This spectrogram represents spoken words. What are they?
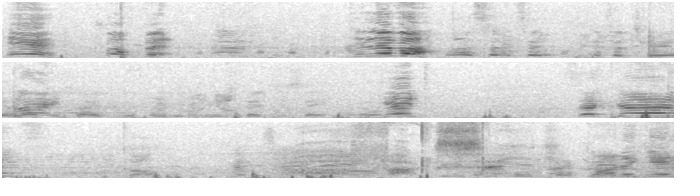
here, stop it. Deliver. That's a, it's a, it's a three. That's a save. You think you said you say, you know? Good. Seconds! Fuck's sake. Gotta get in.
